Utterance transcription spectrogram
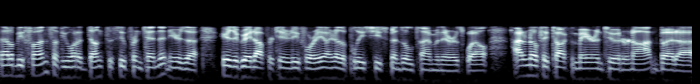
that'll be fun. So if you want to dunk the superintendent, here's a here's a great opportunity for you. I know the police chief spends a little time in there as well. I don't know if they've talked the mayor into it or not, but uh,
